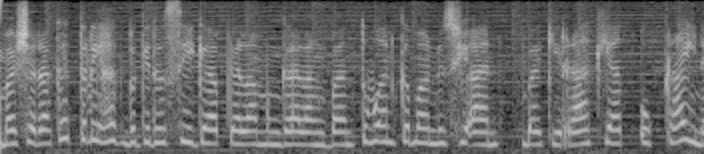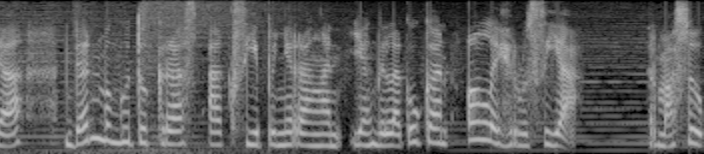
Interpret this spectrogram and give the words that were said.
Masyarakat terlihat begitu sigap dalam menggalang bantuan kemanusiaan bagi rakyat Ukraina dan mengutuk keras aksi penyerangan yang dilakukan oleh Rusia, termasuk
